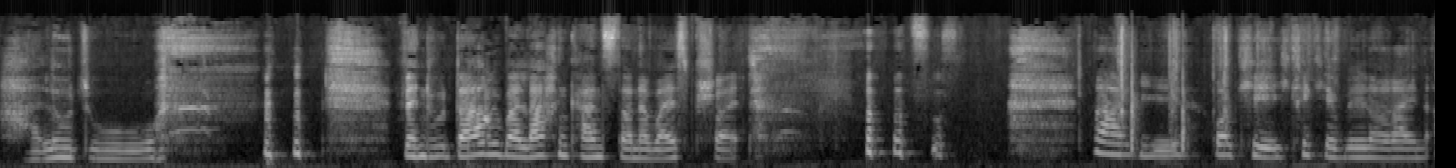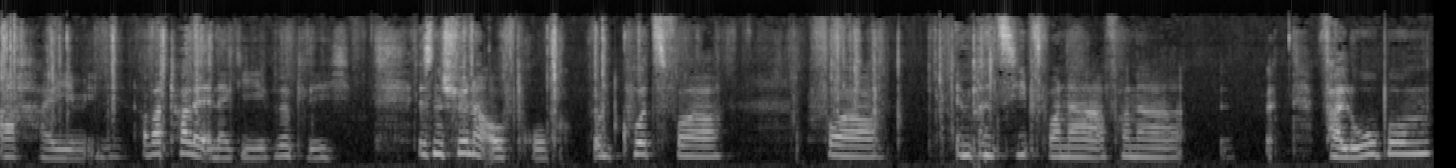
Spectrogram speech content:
Hallo du. wenn du darüber lachen kannst, dann er weiß Bescheid. Ah je. Okay, ich kriege hier Bilder rein. Ach je. Aber tolle Energie, wirklich. Ist ein schöner Aufbruch. Und kurz vor, vor im Prinzip vor einer, von einer Verlobung,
